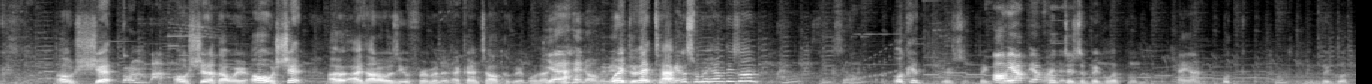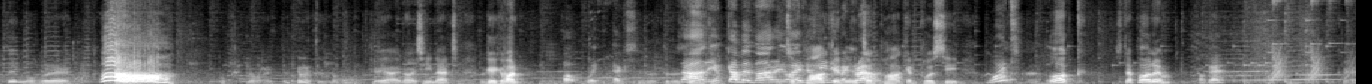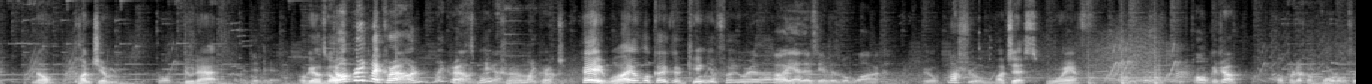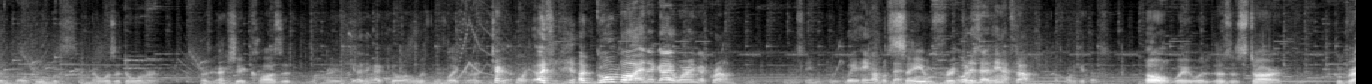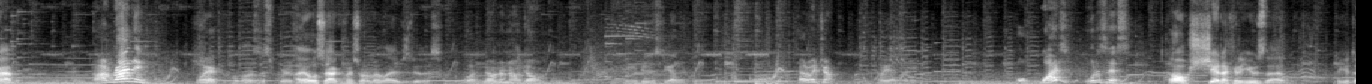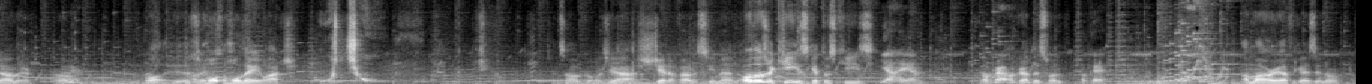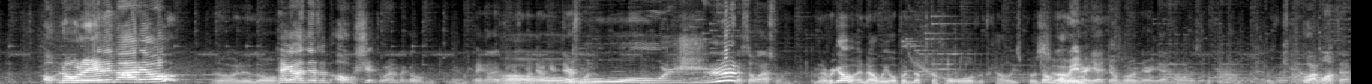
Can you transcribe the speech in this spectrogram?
Oh shit! Goomba. Oh shit! I thought we were. Oh shit! I, I thought it was you for a minute. I can't tell because we both. Had Yeah, I know, maybe Wait, should do do they attack Okay. us when we have these on? Look at there's a big. Oh, lip. yep, yep, Look, there's a big lip. Hang on. Look, a big lip thing over there. Ah! No, I, okay, yeah, I know. I seen that. Okay, come on. oh, wait, X. Sorry, I'm coming, Mario. It's I a just pocket. needed It's my a pocket pussy. What? Look, step on him. Okay, Okay. No, punch him. Well, do that. I did it. Okay, let's go. Don't break my crown. My crown. It's my Hang on, crown, My crown. Hey, will I look like a king if I wear that? Oh yeah, there's the invisible block. Here you go. Mushroom. Watch this. Oh, good job. Opened up a portal to the four Goombas. That was a door. Or actually a closet behind. Yeah, I think I killed all With like a Checkpoint. A, a Goomba and a guy wearing a crown. Same- Wait, hang on. What's Yeah. that? Same freaking. What is that? thing. Hang on, stop. I want to get those. Oh wait, what? There's a star. Go grab it. I'm running. Where? Hold on. squares? I will sacrifice one of my lives to do this. What? No, no, no, don't. We can do this together. How do I jump? Oh yeah. Oh, what? What is this? Oh shit! I could have used that to get down there. Um. Well, it's, hold, hold A. Watch. That's how it goes. Yeah. Shit! I've have seen that. Oh, those are keys. Get those keys. Yeah, I am. Oh crap. I'll grab this one. Okay. I'm Mario. If you guys didn't know. Oh no, really, Mario? No, I didn't know. Hang on, there's a. Oh shit, where am I going? Hang on, I think there's one down here. There's one. Oh shit! That's the last one. And there we go. And now we opened up the hole of the Cali's pussy. Don't I go mean, in there yet. Don't go in there yet. I want to look around. bit. Oh, I want that.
